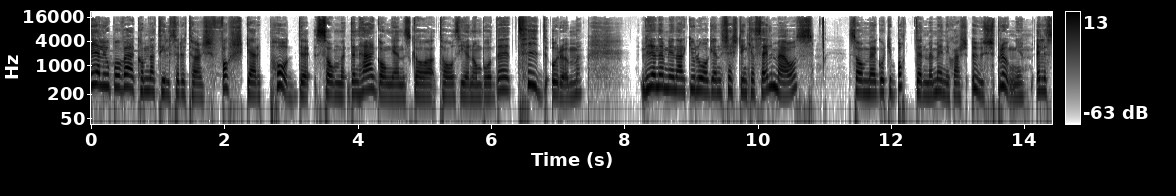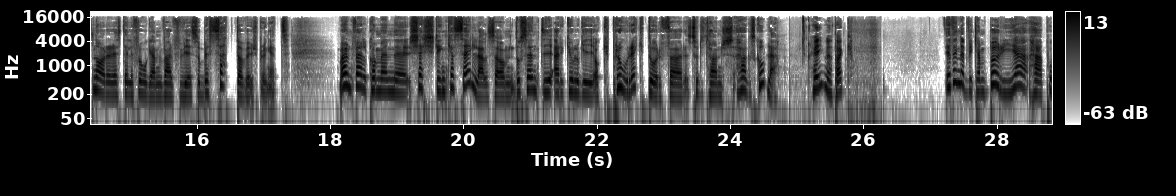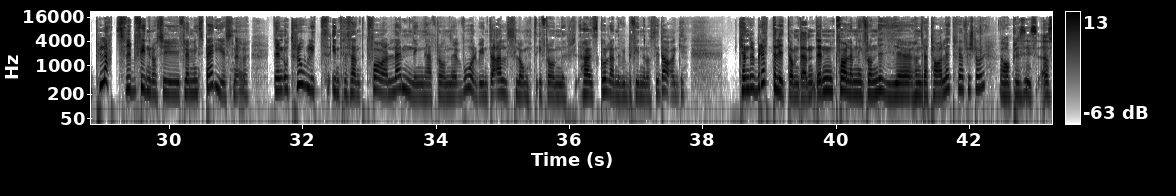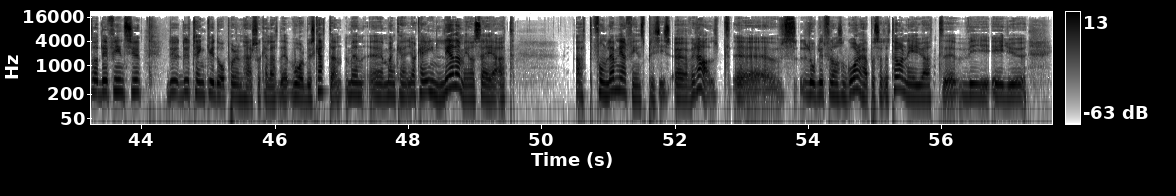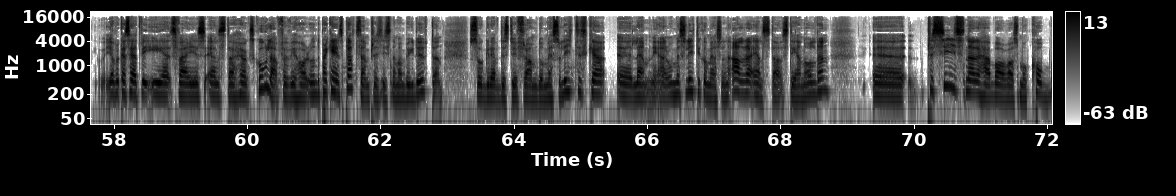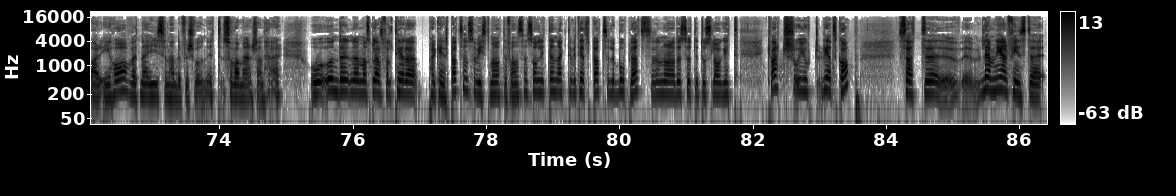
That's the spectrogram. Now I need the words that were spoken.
Hej allihopa och välkomna till Södertörns forskarpodd som den här gången ska ta oss igenom både tid och rum. Vi har nämligen arkeologen Kerstin Kassell med oss som går till botten med människans ursprung, eller snarare ställer frågan varför vi är så besatta av ursprunget. Varmt välkommen eh, Kerstin Kassell alltså, docent i arkeologi och prorektor för Södertörns högskola. Hej, tack. Jag tänkte att vi kan börja här på plats. Vi befinner oss i Flemingsberg just nu. Det är en otroligt intressant kvarlämning här från Vårby, inte alls långt ifrån högskolan där vi befinner oss idag. Kan du berätta lite om den? Det är en kvarlämning från 900-talet vad jag förstår. Ja precis, alltså det finns ju, du, du tänker ju då på den här så kallade Vårbyskatten men eh, man kan, jag kan inleda med att säga att att fornlämningar finns precis överallt. Eh, roligt för de som går här på Södertörn är ju att eh, vi är ju jag brukar säga att vi är Sveriges äldsta högskola för vi har under parkeringsplatsen precis när man byggde ut den så grävdes det fram då mesolitiska eh, lämningar och mesolitikum är alltså den allra äldsta stenåldern Eh, precis när det här bara var små kobbar i havet, när isen hade försvunnit, så var människan här. Och under, när man skulle asfaltera parkeringsplatsen så visste man att det fanns en sån liten aktivitetsplats eller boplats där några hade suttit och slagit kvarts och gjort redskap. Så att eh, lämningar finns det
